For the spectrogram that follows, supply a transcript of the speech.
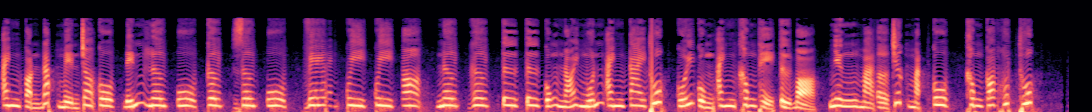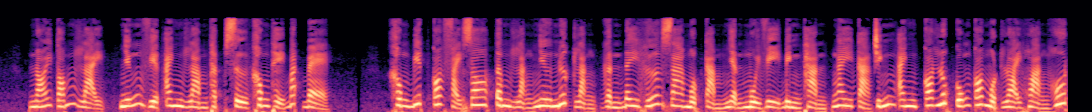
anh còn đắp mền cho cô, đến lơ u cơ dơ u. V, quy, quy, o, nơ, gơ, tư tư cũng nói muốn anh cai thuốc, cuối cùng anh không thể từ bỏ, nhưng mà ở trước mặt cô, không có hút thuốc. Nói tóm lại, những việc anh làm thật sự không thể bắt bẻ. Không biết có phải do tâm lặng như nước lặng gần đây hứa ra một cảm nhận mùi vị bình thản, ngay cả chính anh có lúc cũng có một loại hoảng hốt,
